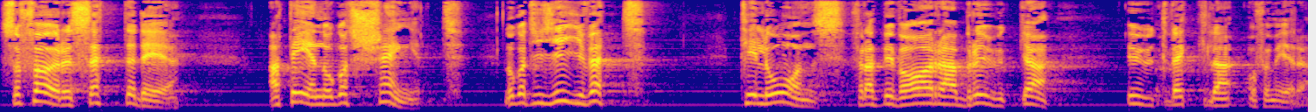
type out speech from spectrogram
så förutsätter det att det är något skänkt, något givet till låns för att bevara, bruka, utveckla och förmera.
